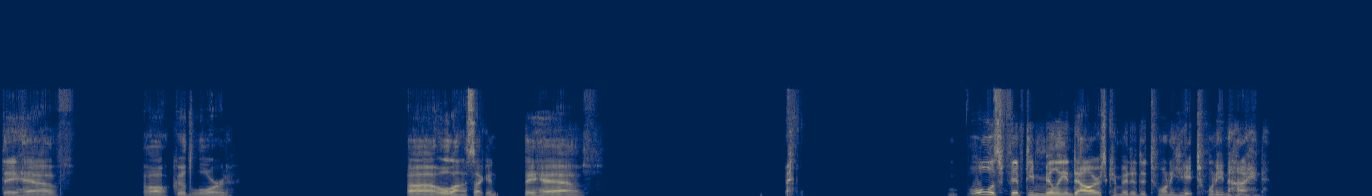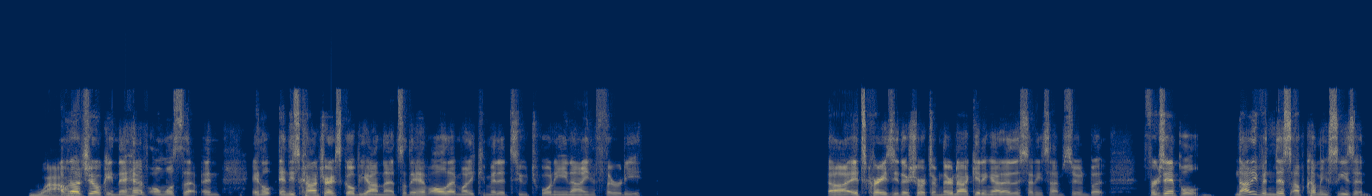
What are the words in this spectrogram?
they have oh, good Lord. Uh hold on a second. They have what was $50 million committed to 28-29? Wow. I'm not joking. They have almost that, and and and these contracts go beyond that. So they have all that money committed to 29, 30. Uh, it's crazy. They're short term. They're not getting out of this anytime soon. But for example, not even this upcoming season,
